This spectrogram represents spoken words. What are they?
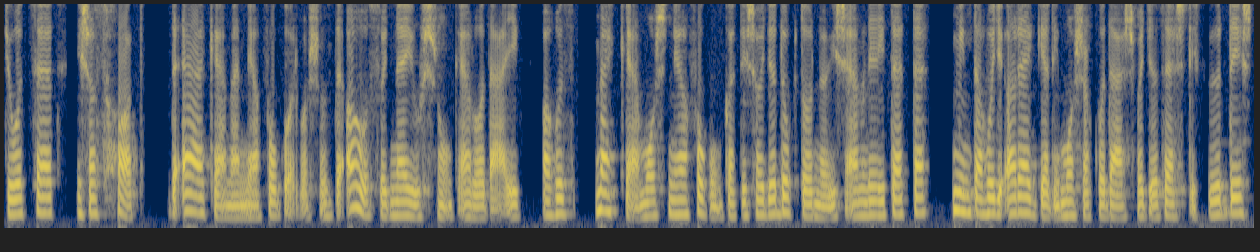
gyógyszert, és az hat, de el kell menni a fogorvoshoz. De ahhoz, hogy ne jussunk el odáig, ahhoz meg kell mosni a fogunkat, és ahogy a doktornő is említette, mint ahogy a reggeli mosakodás vagy az esti fürdés,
